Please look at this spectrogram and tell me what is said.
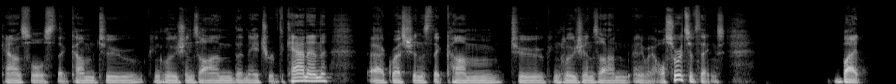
Councils that come to conclusions on the nature of the canon, uh, questions that come to conclusions on anyway all sorts of things but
